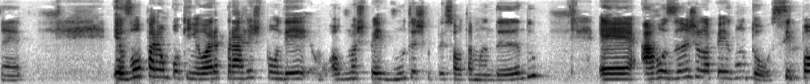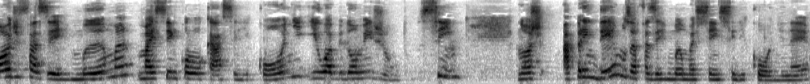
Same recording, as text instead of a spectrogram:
Né? Eu vou parar um pouquinho agora para responder algumas perguntas que o pessoal está mandando. É, a Rosângela perguntou se pode fazer mama, mas sem colocar silicone e o abdômen junto. Sim, nós aprendemos a fazer mamas sem silicone, né?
